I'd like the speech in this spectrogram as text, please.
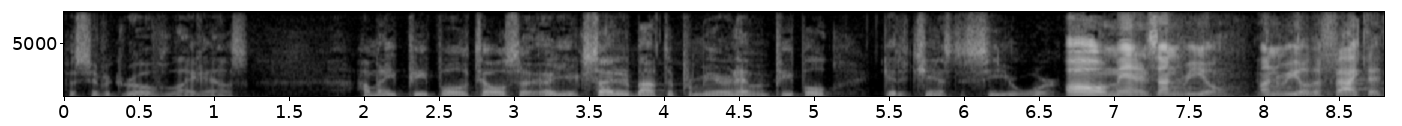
Pacific Grove Lighthouse. How many people, tell us, are you excited about the premiere and having people get a chance to see your work? Oh man, it's unreal, unreal. The fact that,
